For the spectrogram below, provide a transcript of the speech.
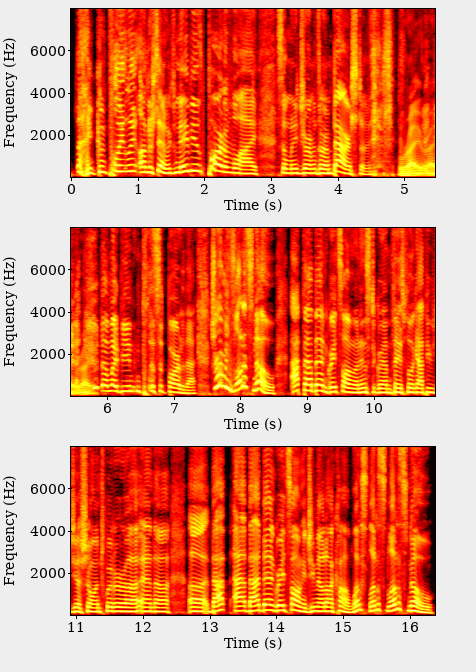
I completely understand, which maybe is part of why so many Germans are embarrassed of it. Right, right, right. that might be an implicit part of that. Germans, let us know. At Bad Band, great song on Instagram, Facebook, at BBGS Show on Twitter, uh, and uh, uh, bad, at Bad Band, great song at gmail.com. Let us, let us, let us know.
